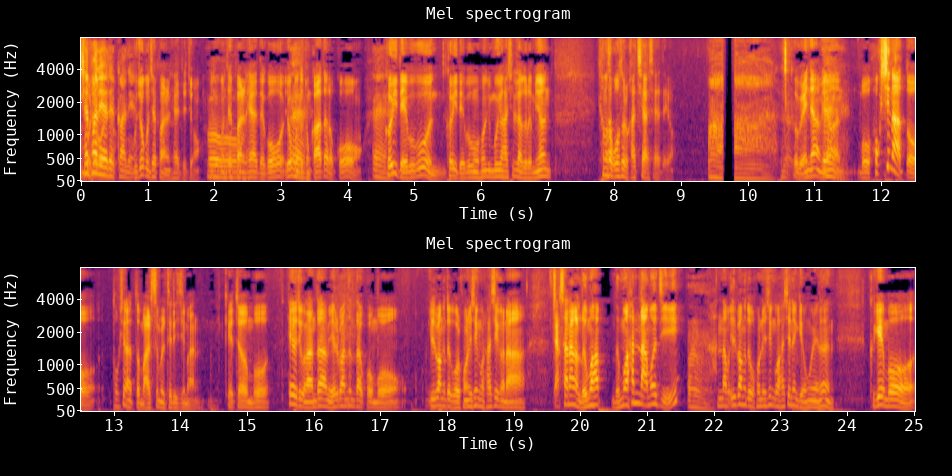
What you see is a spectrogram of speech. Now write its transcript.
재판해야. 될 거 아니에요. 무조건 재판을 해야 되죠. 무조건 어. 재판을 해야 되고 요건도 네. 좀 까다롭고 네. 거의 대부분 거의 대부분 혼인무효 하시려 그러면 형사 고소를 같이 하셔야 돼요. 아, 그 왜냐하면 네. 뭐 혹시나 또 혹시나 또 말씀을 드리지만 이렇게 저뭐 헤어지고 난 다음에 열받는다고 뭐 일방적으로 혼인신고를 하시거나 짝사랑을 너무 하- 너무 한 나머지 음. 한 남, 일방적으로 혼인신고 하시는 경우에는 그게 뭐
